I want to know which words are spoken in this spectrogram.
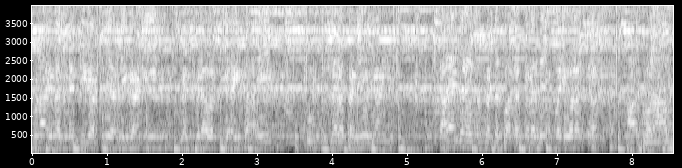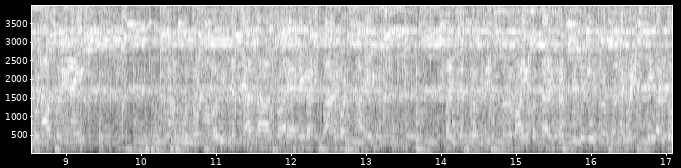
पुन्हा एकदा विनंती करतो या ठिकाणी व्यासपीठावरती यायचं आहे. खूप सुंदर असं नियोजन. टाळ्यांच्या गजरात स्वागत करायचं या परिवाराचं. हा सोहळा पुन्हा होणे नाही. हा भूतोडा भविष्याचे असा हा सोहळा या ठिकाणी पार पडत आहे. पंचकृती सर्व भाई भक्तांच्या किती विश्वासाने विनंती करतो.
